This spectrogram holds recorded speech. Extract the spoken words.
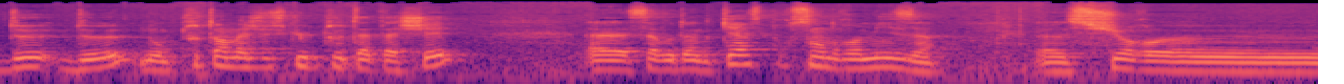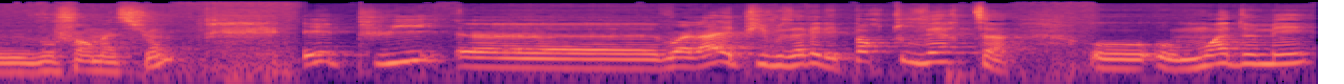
22. Donc tout en majuscule, tout attaché. ça vous donne 15% de remise sur euh, vos formations. Et puis euh, voilà, et puis vous avez les portes ouvertes au mois de mai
